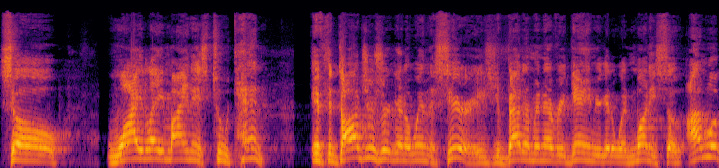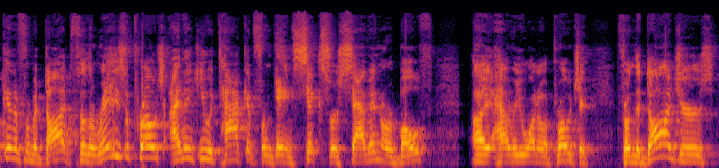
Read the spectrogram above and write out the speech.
So why lay minus 210? If the Dodgers are going to win the series, you bet them in every game, you're going to win money. So I'm looking at it from a Dodge. So the Rays approach, I think you attack it from game six or seven or both, uh, however you want to approach it. From the Dodgers,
